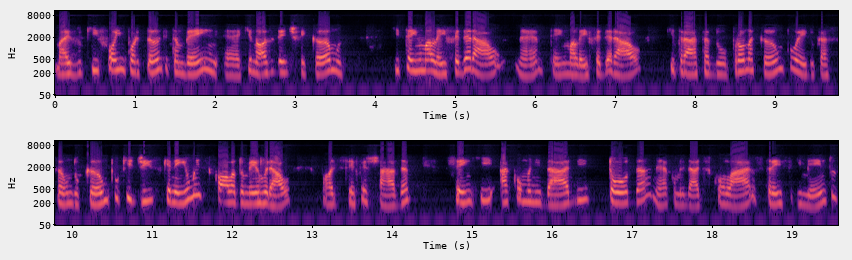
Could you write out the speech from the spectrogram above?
Mas o que foi importante também é que nós identificamos que tem uma lei federal, né? Tem uma lei federal que trata do Pronacampo, a educação do campo, que diz que nenhuma escola do meio rural pode ser fechada sem que a comunidade toda, né, a comunidade escolar, os três segmentos,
